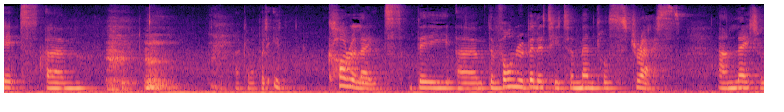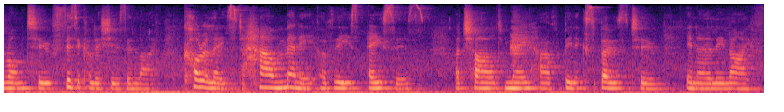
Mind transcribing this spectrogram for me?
it's um, how can I put it? It correlates the um, the vulnerability to mental stress and later on to physical issues in life correlates to how many of these ACEs a child may have been exposed to in early life.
